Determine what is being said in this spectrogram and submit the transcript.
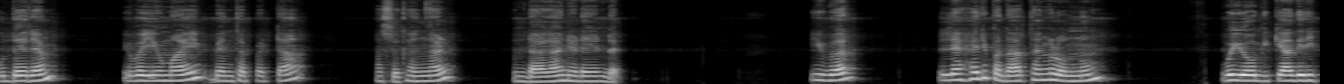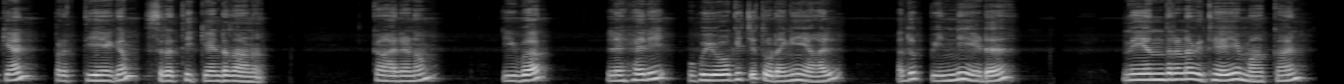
ഉദരം ഇവയുമായി ബന്ധപ്പെട്ട അസുഖങ്ങൾ ഉണ്ടാകാനിടയുണ്ട്. ഇവർ ലഹരി പദാർത്ഥങ്ങളൊന്നും ഉപയോഗിക്കാതിരിക്കാൻ പ്രത്യേകം ശ്രദ്ധിക്കേണ്ടതാണ്. കാരണം ഇവർ ലഹരി ഉപയോഗിച്ച് തുടങ്ങിയാൽ അത് പിന്നീട് നിയന്ത്രണ വിധേയമാക്കാൻ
